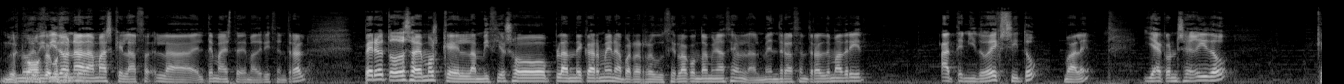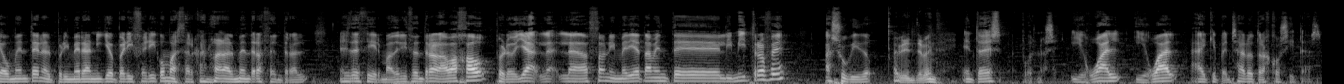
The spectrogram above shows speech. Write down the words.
no he vivido nada más que la- la- el tema este de Madrid Central. Pero todos sabemos que el ambicioso plan de Carmena para reducir la contaminación en la almendra central de Madrid ha tenido éxito, ¿vale? Y ha conseguido que aumente en el primer anillo periférico más cercano a la almendra central. Es decir, Madrid Central ha bajado, pero ya la, la zona inmediatamente limítrofe ha subido. Evidentemente. Entonces, pues no sé, igual, igual hay que pensar otras cositas.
